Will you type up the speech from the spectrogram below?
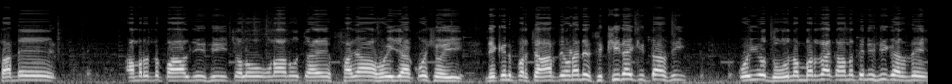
ਸਾਡੇ ਅਮਰਤਪਾਲ ਜੀ ਸੀ ਚਲੋ ਉਹਨਾਂ ਨੂੰ ਚਾਹੇ ਸਜ਼ਾ ਹੋਈ ਜਾਂ ਕੁਝ ਹੋਈ ਲੇਕਿਨ ਪ੍ਰਚਾਰ ਤੇ ਉਹਨਾਂ ਨੇ ਸਿੱਖੀ ਦਾ ਹੀ ਕੀਤਾ ਸੀ। ਕੋਈ ਉਹ ਦੋ ਨੰਬਰ ਦਾ ਕੰਮ ਤੇ ਨਹੀਂ ਸੀ ਕਰਦੇ।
